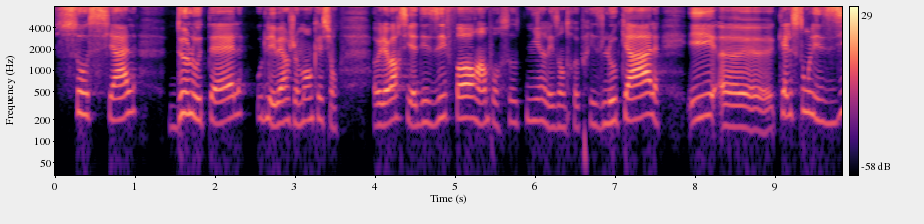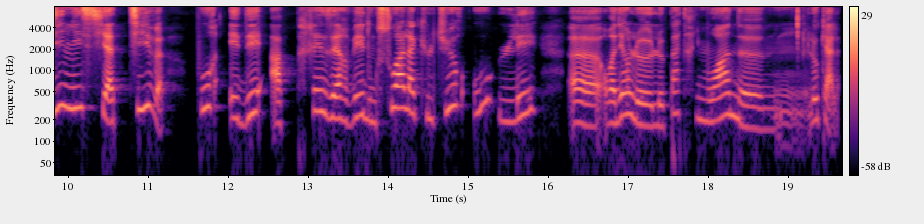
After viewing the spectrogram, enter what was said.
sociale de l'hôtel ou de l'hébergement en question. Vous allez voir s'il y a des efforts hein, pour soutenir les entreprises locales et euh, quelles sont les initiatives pour aider à préserver donc soit la culture ou les, euh, on va dire le, patrimoine euh, local.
